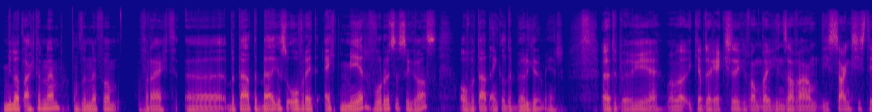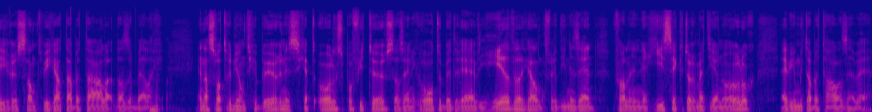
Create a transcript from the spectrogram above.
Milad Achternaam, onze nefo, vraagt: eh, betaalt de Belgische overheid echt meer voor Russische gas? Of betaalt enkel de burger meer? Eh, de burger, hè. Maar ik heb direct gezegd van begins af aan, die sancties tegen Rusland, wie gaat dat betalen? Dat is de Belg. En dat is wat er nu aan het gebeuren is. Je hebt oorlogsprofiteurs, dat zijn grote bedrijven die heel veel geld aan het verdienen zijn, vooral in de energiesector met die oorlog. En wie moet dat betalen, zijn wij.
